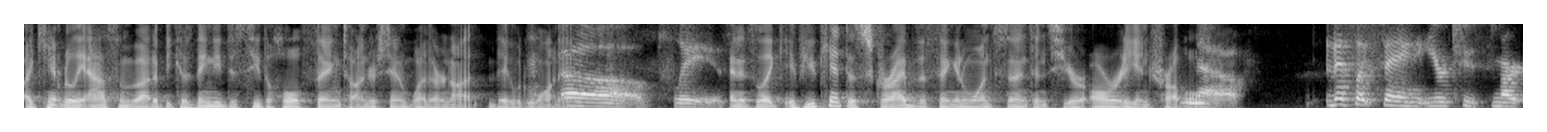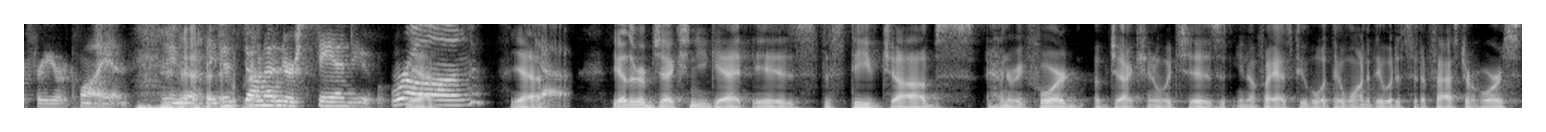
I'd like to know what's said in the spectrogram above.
I can't really ask them about it because they need to see the whole thing to understand whether or not they would want it. Oh, please. And it's like if you can't describe the thing in one sentence, you're already in trouble. No. That's like saying you're too smart for your clients. You know, they just right. don't understand you. Wrong. yeah. yeah. yeah. The other objection you get is the Steve Jobs, Henry Ford objection, which is, you know, if I asked people what they wanted, they would have said a faster horse.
